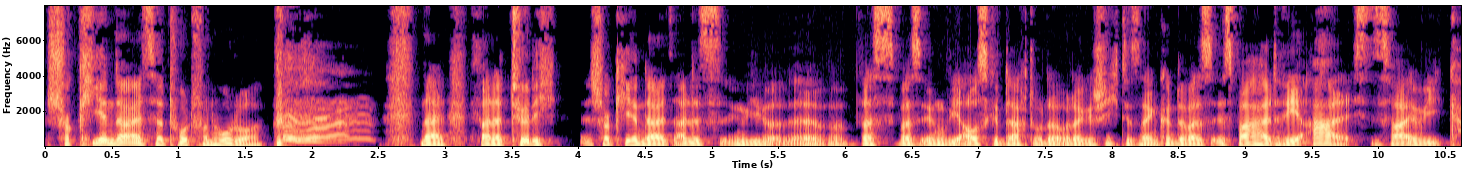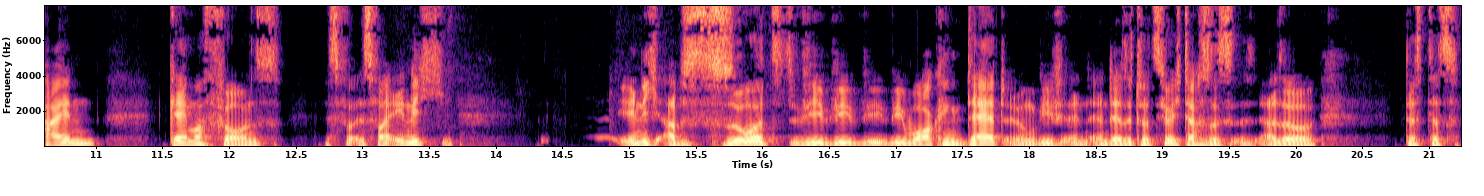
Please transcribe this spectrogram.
schockierender als der Tod von Hodor. Nein, es war natürlich schockierender als alles irgendwie, äh, was, was irgendwie ausgedacht oder, oder Geschichte sein könnte, weil es, es war halt real. Es, es war irgendwie kein Game of Thrones. Es, war- es war ähnlich, ähnlich absurd wie, wie, wie, wie Walking Dead irgendwie in, in der Situation. Ich dachte, das ist, also, das, das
